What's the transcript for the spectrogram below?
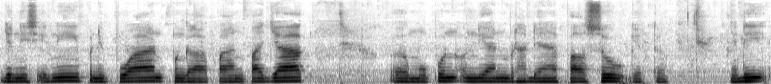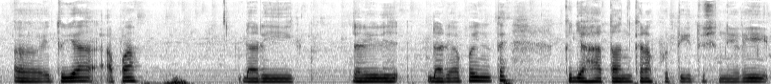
jenis ini penipuan penggelapan pajak e, maupun undian berhadiah palsu gitu. Jadi e, itu ya apa dari dari dari apa ini teh kejahatan kerah putih itu sendiri.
